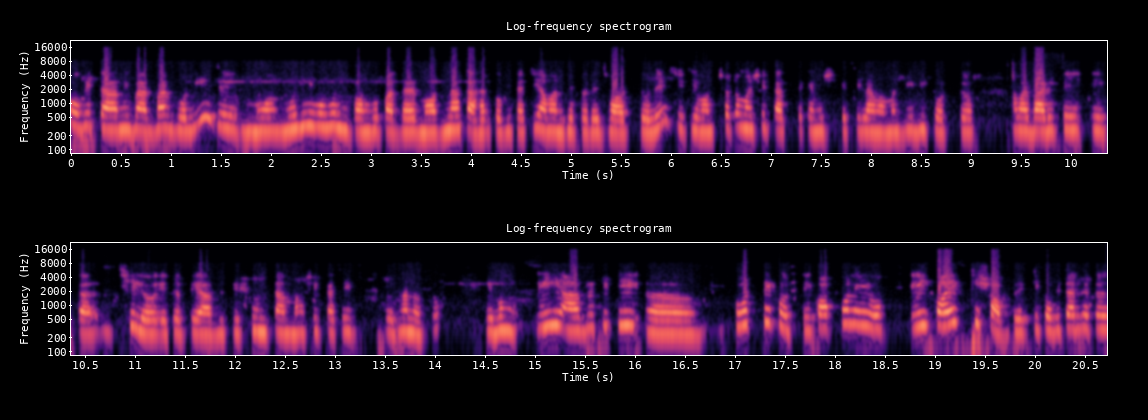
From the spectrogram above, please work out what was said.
কবিতা আমি বারবার বলি যে মহিমোহন গঙ্গোপাধ্যায়ের মদনা তাহার কবিতাটি আমার ভেতরে ঝড় তোলে। সেটি আমার ছোট মাসির কাছ থেকে আমি শিখেছিলাম, আমার দিদি করতো, আমার বাড়িতে ছিল এটাতে আবৃত্তি শুনতাম, মাসির কাছে প্রধানত। এবং এই আবৃত্তিটি করতে করতে কখন এই এই কয়েকটি শব্দ, একটি কবিতার ভেতরে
